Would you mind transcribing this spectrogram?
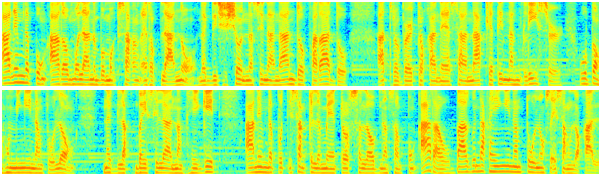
Anim na pong araw mula nang bumagsak ang eroplano, nagdesisyon na sina Nando Farado at Roberto Canesa na akyatin ang glacier upang humingi ng tulong. Naglakbay sila ng higit 61 kilometro sa loob ng 10 araw bago nakahingi ng tulong sa isang lokal.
